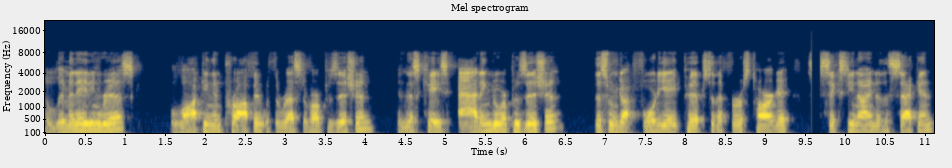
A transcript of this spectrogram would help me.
eliminating risk, locking in profit with the rest of our position. In this case, adding to our position This one got 48 pips to the first target, 69 to the second,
